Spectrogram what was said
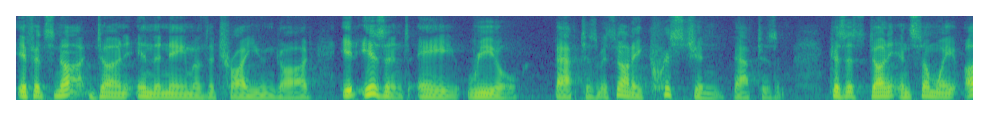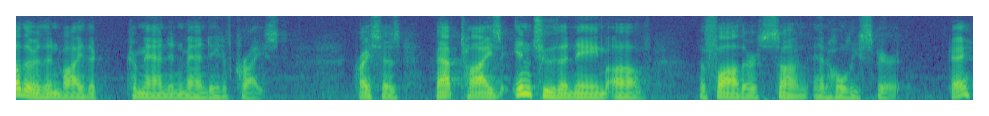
if it's not done in the name of the triune God, it isn't a real baptism. It's not a Christian baptism because it's done in some way other than by the command and mandate of Christ. Christ says, baptize into the name of the Father, Son, and Holy Spirit. Okay?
